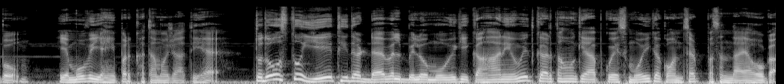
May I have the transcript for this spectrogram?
बूम ये मूवी यहीं पर खत्म हो जाती है। तो दोस्तों, ये थी द डेविल बिलो मूवी की कहानी। उम्मीद करता हूँ कि आपको इस मूवी का कॉन्सेप्ट पसंद आया होगा।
